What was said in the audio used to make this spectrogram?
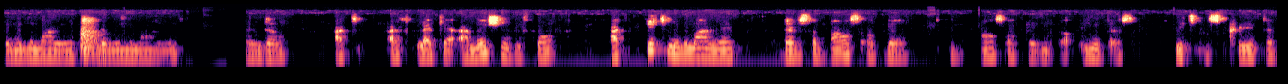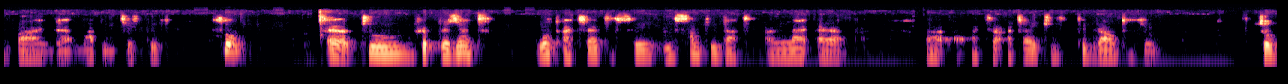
the minimal length, the minimal length, and uh, at as like I mentioned before, at each minimal length, there is a bounce of the bounce of the uh, universe, which is created by the magnetic field. So, uh, to represent what I try to say is something that I like. Uh, uh, I, try, I try to figure out here. So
